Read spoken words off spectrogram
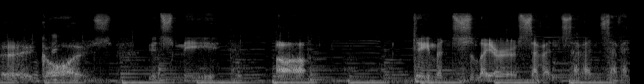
Hey guys, it's me, uh, Demon Slayer seven seven seven.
